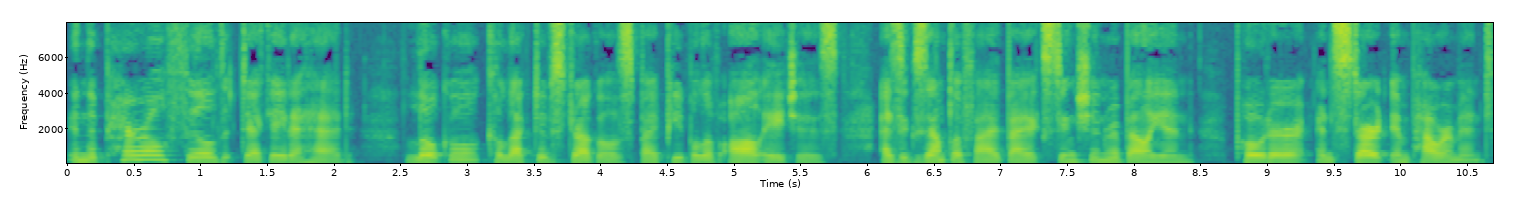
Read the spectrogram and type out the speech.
In the peril filled decade ahead, local collective struggles by people of all ages, as exemplified by Extinction Rebellion, PODER, and START Empowerment,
